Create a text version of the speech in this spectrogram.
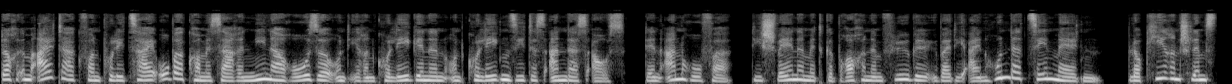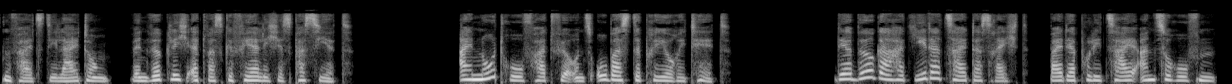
Doch im Alltag von Polizeioberkommissarin Nina Rose und ihren Kolleginnen und Kollegen sieht es anders aus, denn Anrufer, die Schwäne mit gebrochenem Flügel über die 110 melden, blockieren schlimmstenfalls die Leitung, wenn wirklich etwas Gefährliches passiert. Ein Notruf hat für uns oberste Priorität. Der Bürger hat jederzeit das Recht, bei der Polizei anzurufen,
